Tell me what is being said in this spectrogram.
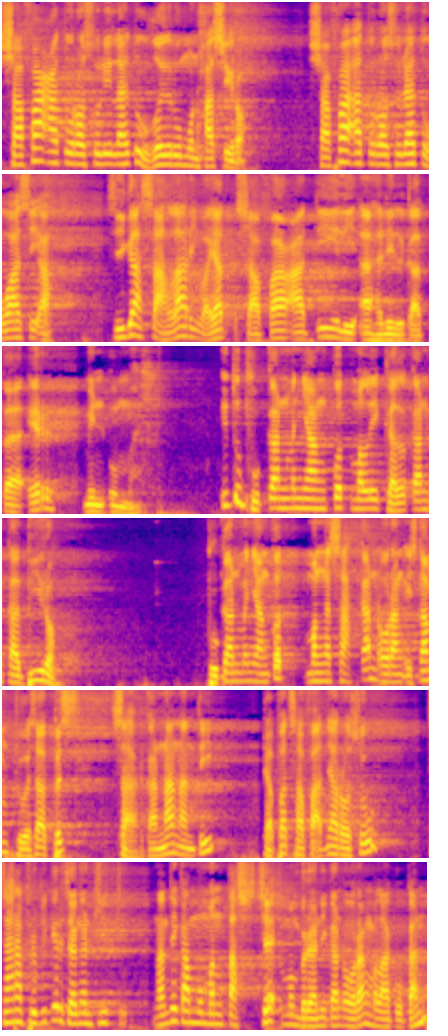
Syafa'atu Rasulillah itu ghairu munhasirah. Syafa'atu Rasulillah itu wasiah. Sehingga sahlah riwayat syafa'ati li ahlil kabair min ummah. Itu bukan menyangkut melegalkan kabiroh bukan menyangkut mengesahkan orang Islam dosa besar karena nanti dapat syafaatnya Rasul. Cara berpikir jangan gitu. Nanti kamu mentasjek memberanikan orang melakukan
